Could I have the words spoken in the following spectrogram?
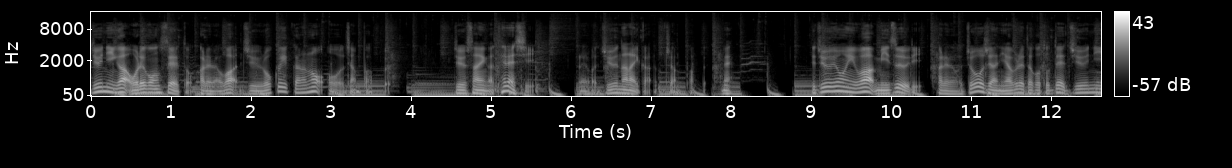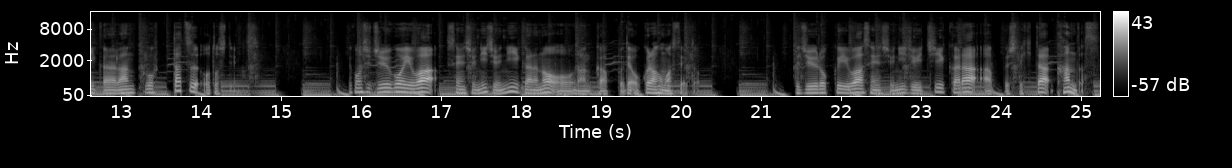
12位がオレゴンステート、彼らは16位からのジャンプアップ。13位がテネシー、彼らは17位からジャンプアップですね。で14位はミズーリ。彼らはジョージアに敗れたことで12位からランクを2つ落としています。で今週15位は先週22位からのランクアップでオクラホマステート。で16位は先週21位からアップしてきたカンザス。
